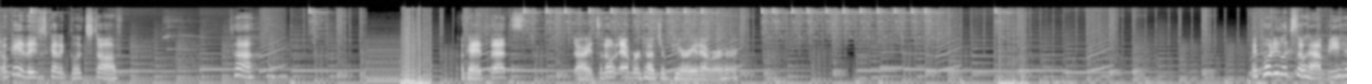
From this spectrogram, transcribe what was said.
okay, they just kind of glitched off. Huh. Okay, that's... Alright, so don't ever touch a period ever. Hey, Pony looks so happy.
